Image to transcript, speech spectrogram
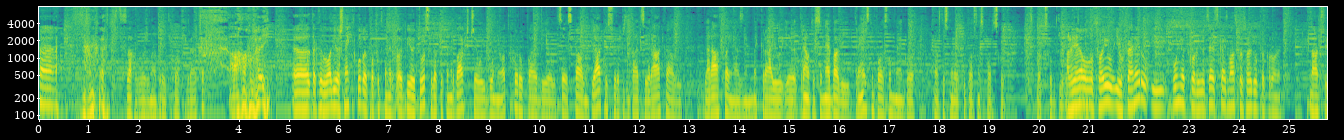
svakog može napraviti hop igrača. A ovaj, Uh, dakle, vodio još neke klube poput Fener, bio je u Tursku, dakle Fenerbahče u Ibuni Otkoru, pa je bio u CSKA Olimpijakosu, u reprezentaciji Iraka, ali Garafa i ne znam, na kraju je, trenutno se ne bavi trenerskim poslom, nego, kao što smo rekli, poslom sportskog sportskog direktora. Ali evo, osvojio i u Feneru, i Bunjotkor, i u CSKA iz Moskve osvojio duple krune. Znači,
